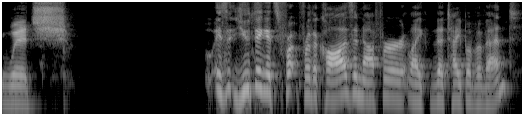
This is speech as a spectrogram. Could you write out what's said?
Which Is it you think it's for, for the cause and not for like the type of event?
